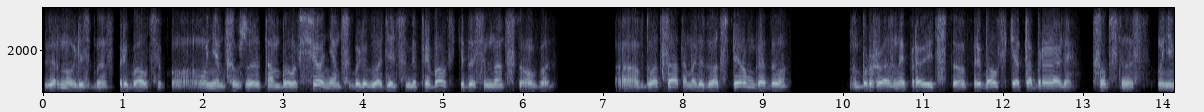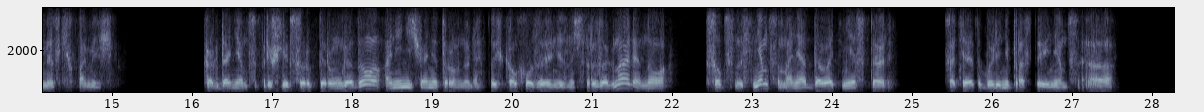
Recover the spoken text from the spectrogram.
вернулись бы в Прибалтику. У немцев же там было все, немцы были владельцами Прибалтики до 17 года. А в 20 или 21 году буржуазное правительство Прибалтики отобрали собственность у немецких помещиков. Когда немцы пришли в 1941 году, они ничего не тронули. То есть колхозы они, значит, разогнали, но собственность немцам они отдавать не стали. Хотя это были не простые немцы, а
